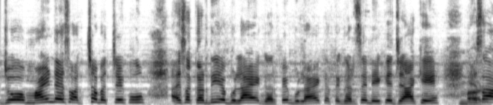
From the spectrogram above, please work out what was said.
जो माइंड है सो अच्छा बच्चे को ऐसा कर दिए बुलाए घर पे बुलाए कहते घर से लेके जाके ऐसा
